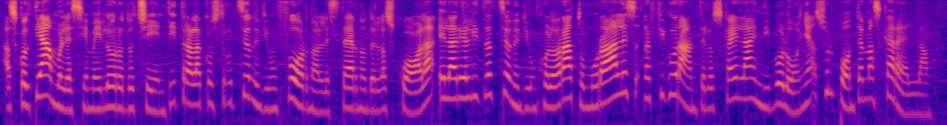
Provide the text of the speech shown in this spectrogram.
Ascoltiamoli assieme ai loro docenti tra la costruzione di un forno all'esterno della scuola e la realizzazione di un colorato murales raffigurante lo skyline di Bologna sul ponte Mascarella.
